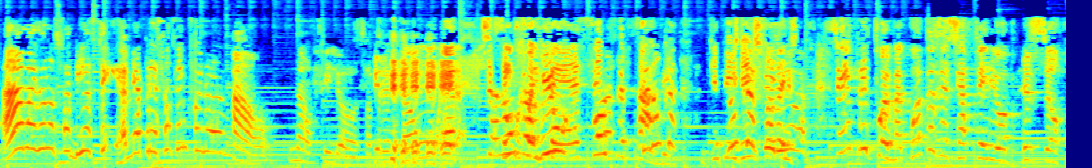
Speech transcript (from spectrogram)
Ah, mas eu não sabia. A minha pressão sempre foi normal. Não, filho, sua pressão era. Você nunca viu? Péssima. Você sabe. Nunca, Porque tem gente que fala isso. Sempre foi, mas quantas vezes você aferiu a pressão?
